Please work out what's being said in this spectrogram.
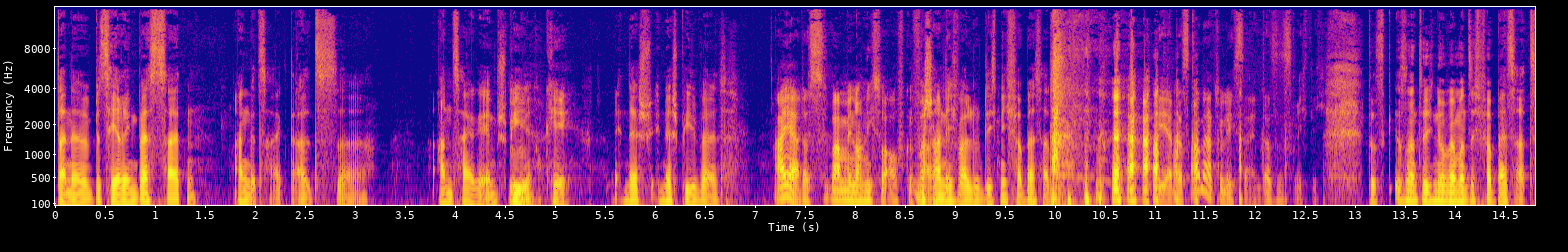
deine bisherigen Bestzeiten angezeigt als äh, Anzeige im Spiel. Hm, okay. In der, in der Spielwelt. Ah ja, das war mir noch nicht so aufgefallen. Wahrscheinlich, weil du dich nicht verbessert hast. ja, das kann natürlich sein, das ist richtig. Das ist natürlich nur, wenn man sich verbessert.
